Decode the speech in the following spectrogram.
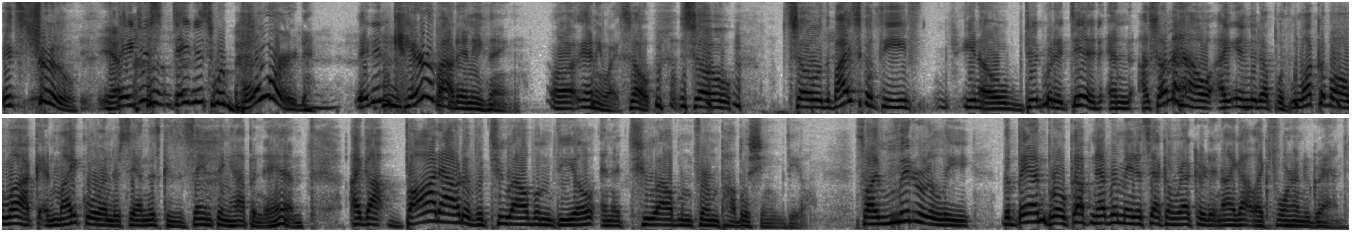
It's true. Yeah. They just they just were bored. They didn't care about anything. Uh, anyway, so so so the bicycle thief, you know, did what it did, and uh, somehow I ended up with luck of all luck. And Mike will understand this because the same thing happened to him. I got bought out of a two album deal and a two album firm publishing deal. So I literally the band broke up, never made a second record, and I got like four hundred grand.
